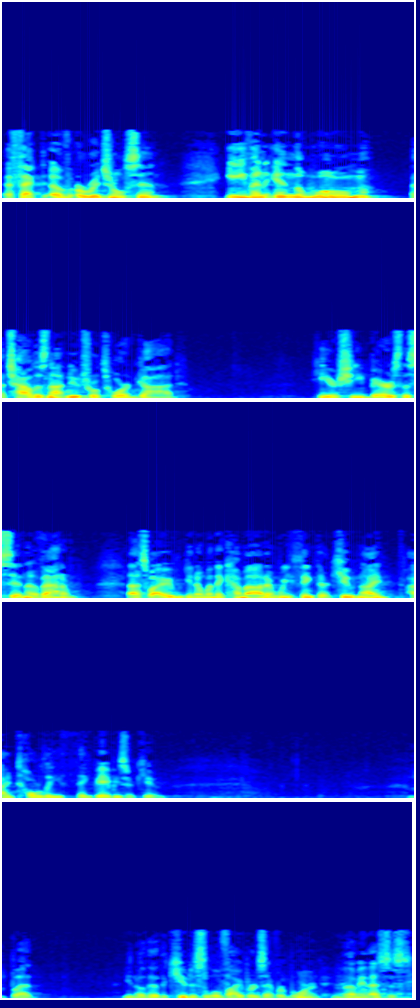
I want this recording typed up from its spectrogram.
effect of original sin. Even in the womb, a child is not neutral toward God. He or she bears the sin of Adam. That's why, you know, when they come out and we think they're cute, and I, I totally think babies are cute but you know, they're the cutest little vipers ever born. I mean, that's just,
